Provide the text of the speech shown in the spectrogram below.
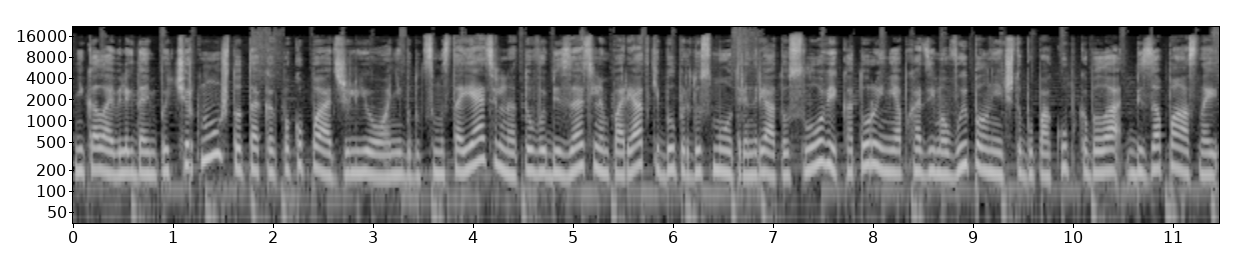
Николай Великдань подчеркнул, что так как покупать жилье они будут самостоятельно, то в обязательном порядке был предусмотрен ряд условий, которые необходимо выполнить, чтобы покупка была безопасной.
